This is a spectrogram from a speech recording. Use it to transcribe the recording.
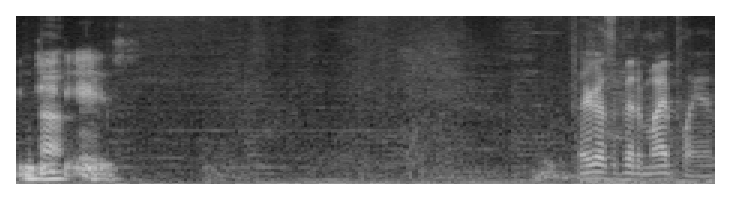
Indeed, Ah. it is. There goes a bit of my plan.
